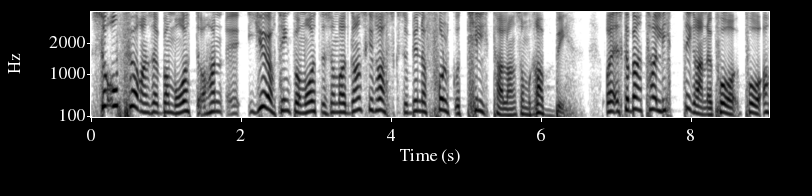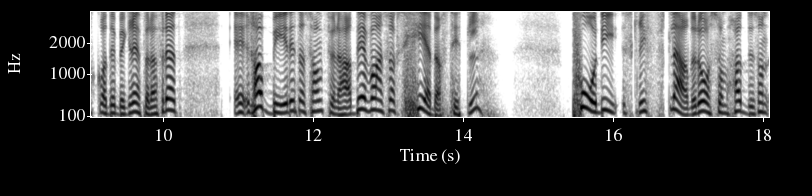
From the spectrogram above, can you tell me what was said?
så oppfører han seg på en måte, og han gjør ting på en måte som at ganske raskt så begynner folk å tiltale han som rabbi. Og Jeg skal bare ta litt på, på akkurat det begrepet. der, for det at Rabbi i dette samfunnet her, det var en slags hederstittel på de skriftlærde da, som hadde sånn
